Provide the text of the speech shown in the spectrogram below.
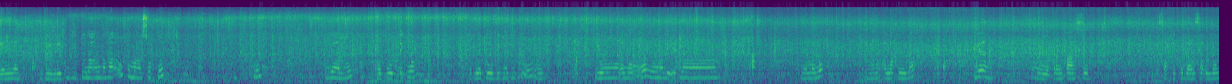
Dyan lang. Gilid. Dito na ang baha, oh. Pumasok na. Hmm? Ayan, oh. Maputik na. Pag may tubig na dito, oh. Yung ano, oh, yung maliit na na manok. Yung anak nila. Yan. Ay, nagtrangkaso. Masakit na dahil sa ulan.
